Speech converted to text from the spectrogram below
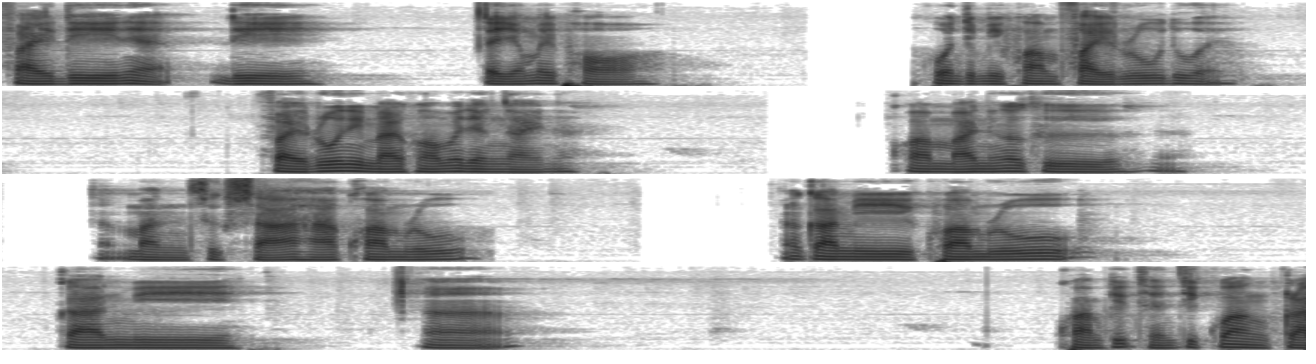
ใฝ่ดีเนี่ยดี แต่ยังไม่พอ ควรจะมีความใฝ่รู้ด้วยใฝ่รู้นี่หมายความว่ายังไงนะ ความหมายหนึ่งก็คือมันศึกษาหาความรู้การมีความรู้ การมีความคิดเห็นที่กว้างไกล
